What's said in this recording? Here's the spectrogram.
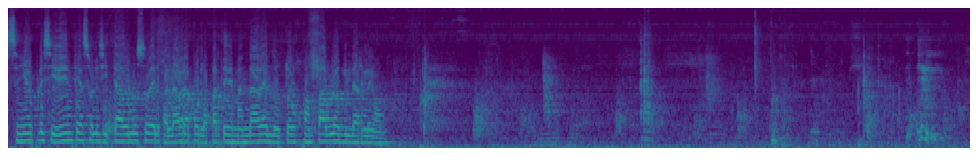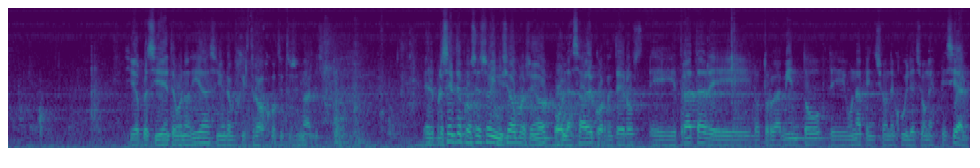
Señor presidente, ha solicitado el uso de la palabra por la parte demandada el doctor Juan Pablo Aguilar León. Señor presidente, buenos días, señores magistrados constitucionales. El presente proceso iniciado por el señor Olazábal Correteros eh, trata del otorgamiento de una pensión de jubilación especial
